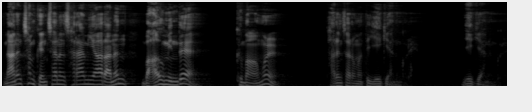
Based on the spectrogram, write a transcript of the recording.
나는 참 괜찮은 사람이야라는 마음인데 그 마음을 다른 사람한테 얘기하는 거래요. 얘기하는 거예요.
